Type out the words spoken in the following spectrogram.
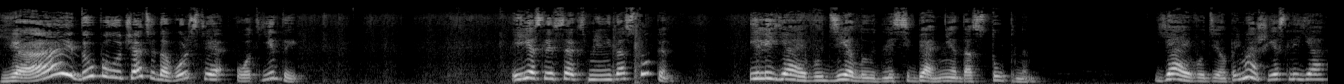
я иду получать удовольствие от еды. И если секс мне недоступен, или я его делаю для себя недоступным, я его делаю. Понимаешь, если я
